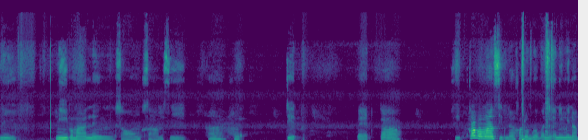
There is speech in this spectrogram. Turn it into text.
นี่ มีประมาณหนึ่ง สอง สาม สี่ ห้าหกเจ็ดแปดเก้าสิบก็ประมาณสิบนะคะรวมๆอันนี้อันนี้ไม่นับ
